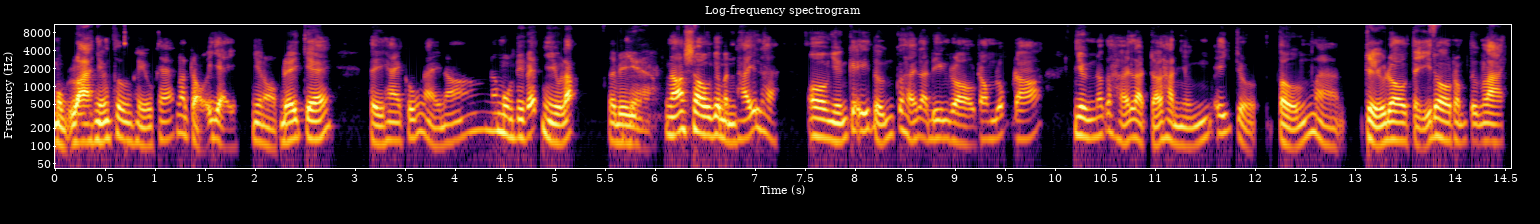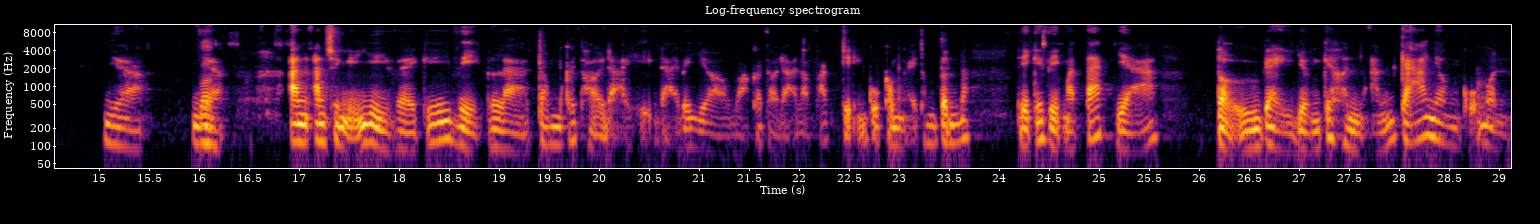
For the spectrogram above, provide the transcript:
một loạt những thương hiệu khác nó trỗi dậy như là một đế chế thì hai cuốn này nó nó motivate nhiều lắm tại vì yeah. nó show cho mình thấy là ô những cái ý tưởng có thể là điên rồ trong lúc đó nhưng nó có thể là trở thành những ý tưởng mà triệu đô tỷ đô trong tương lai dạ yeah. vâng. Anh anh suy nghĩ gì về cái việc là trong cái thời đại hiện đại bây giờ và cái thời đại là phát triển của công nghệ thông tin đó thì cái việc mà tác giả tự gây dựng cái hình ảnh cá nhân của mình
